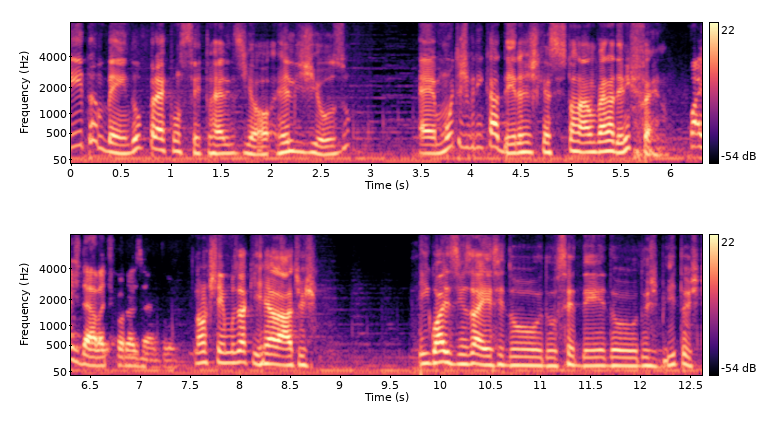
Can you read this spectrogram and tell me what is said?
e também do preconceito religio religioso, é, muitas brincadeiras das crianças se tornaram um verdadeiro inferno. Quais delas, por exemplo? Nós temos aqui relatos iguaizinhos a esse do, do CD do, dos Beatles,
